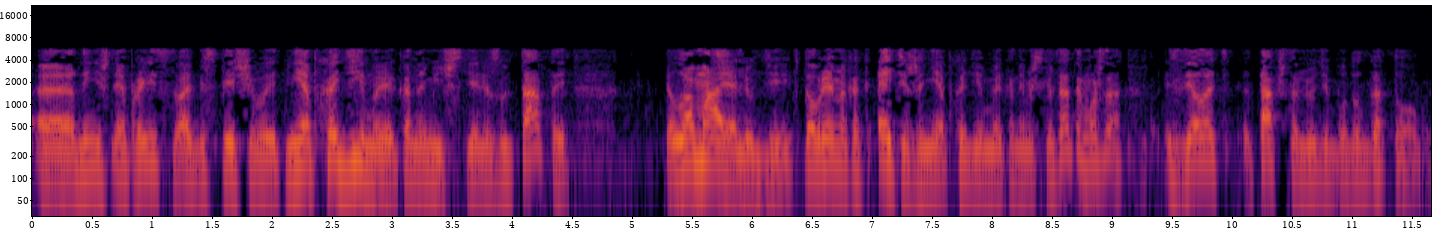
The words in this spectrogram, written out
э, нынешнее правительство обеспечивает необходимые экономические результаты, ломая людей, в то время как эти же необходимые экономические результаты можно сделать так, что люди будут готовы.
